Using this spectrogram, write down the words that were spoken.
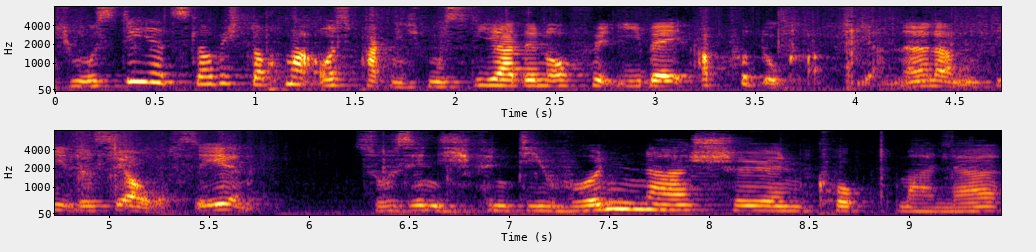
Ich muss die jetzt, glaube ich, doch mal auspacken. Ich muss die ja dann auch für Ebay abfotografieren, ne? damit die das ja auch sehen. So sind, ich finde die wunderschön. Guckt mal, ne?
